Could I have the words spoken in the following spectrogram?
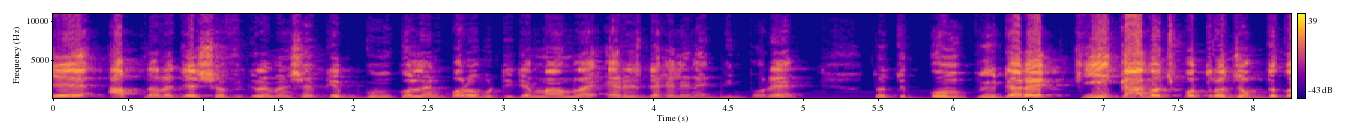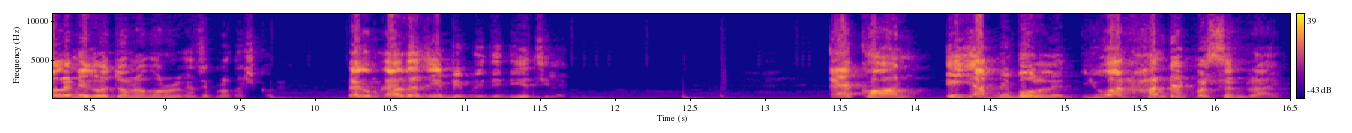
যে, আপনারা যে শফিক রহমান সাহেবকে গুম করলেন, পরবর্তীতে মামলায় অ্যারেস্ট দেখালেন একদিন পরে, তো কম্পিউটারে কি কাগজপত্র জব্দ করলেন, এগুলো জনগণের কাছে প্রকাশ করেন। বেগম খালেদা জিয়া বিবৃতি দিয়েছিলেন। এখন, এই যে আপনি বললেন you are hundred percent right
